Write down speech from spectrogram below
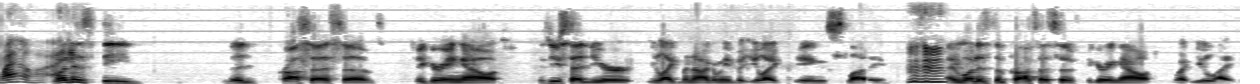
Wow. What is the the process of figuring out? Because you said you're you like monogamy, but you like being slutty. Mm-hmm. And what is the process of figuring out what you like?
